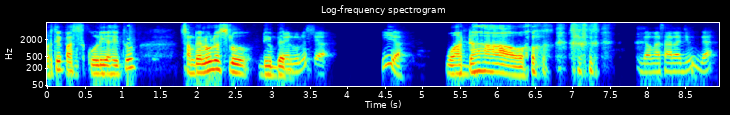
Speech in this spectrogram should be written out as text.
Berarti pas kuliah itu sampai lulus lu di Sampai band. lulus ya. Iya, Wadaw. nggak masalah juga.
